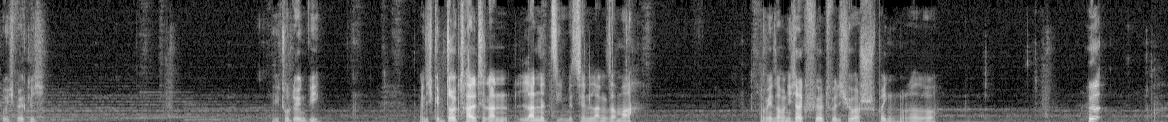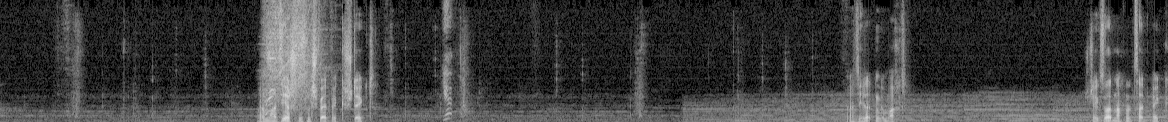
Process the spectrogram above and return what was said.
Tue ich wirklich? Sie tut irgendwie, wenn ich gedrückt halte, dann landet sie ein bisschen langsamer. Habe jetzt aber nicht geführt, würde ich überspringen oder so. Man hat sie ja Schlüsselschwert weggesteckt. Ja. Ja, sie hatten gemacht. Steckst du nach einer Zeit weg?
